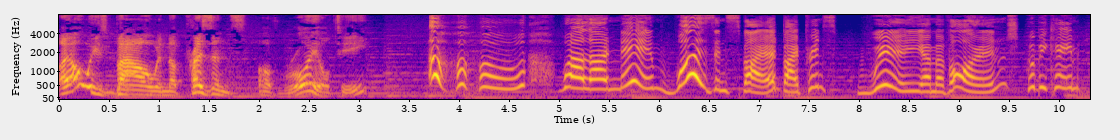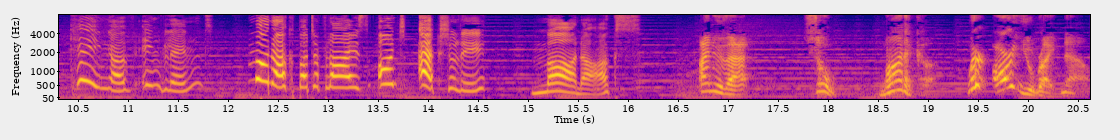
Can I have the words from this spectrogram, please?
I always bow in the presence of royalty. Oh, ho, ho. While our name was inspired by Prince William of Orange, who became King of England, monarch butterflies aren't actually monarchs. I knew that. So, Monica, where are you right now?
